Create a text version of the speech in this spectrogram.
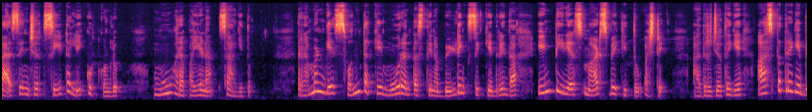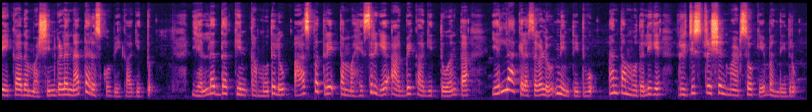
ಪ್ಯಾಸೆಂಜರ್ ಸೀಟಲ್ಲಿ ಕೂತ್ಕೊಂಡ್ಳು. ಮೂವರ ಪಯಣ ಸಾಗಿತು. ರಮಣ್ಗೆ ಸ್ವಂತಕ್ಕೆ ಮೂರಂತಸ್ತಿನ ಬಿಲ್ಡಿಂಗ್ ಸಿಕ್ಕಿದ್ರಿಂದ ಇಂಟೀರಿಯರ್ಸ್ ಮಾಡಿಸ್ಬೇಕಿತ್ತು ಅಷ್ಟೇ. ಅದರ ಜೊತೆಗೆ ಆಸ್ಪತ್ರೆಗೆ ಬೇಕಾದ ಮಷಿನ್ಗಳನ್ನು ತರಿಸ್ಕೋಬೇಕಾಗಿತ್ತು. ಎಲ್ಲದಕ್ಕಿಂತ ಮೊದಲು ಆಸ್ಪತ್ರೆ ತಮ್ಮ ಹೆಸರಿಗೆ ಆಗಬೇಕಾಗಿತ್ತು ಅಂತ ಎಲ್ಲ ಕೆಲಸಗಳು ನಿಂತಿದ್ವು ಅಂತ ಮೊದಲಿಗೆ ರಿಜಿಸ್ಟ್ರೇಷನ್ ಮಾಡಿಸೋಕೆ ಬಂದಿದ್ರು.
